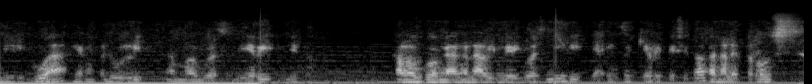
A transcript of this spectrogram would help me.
diri gue yang peduli sama gue sendiri gitu. Kalau gue nggak ngenalin diri gue sendiri ya insecurities itu akan ada terus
